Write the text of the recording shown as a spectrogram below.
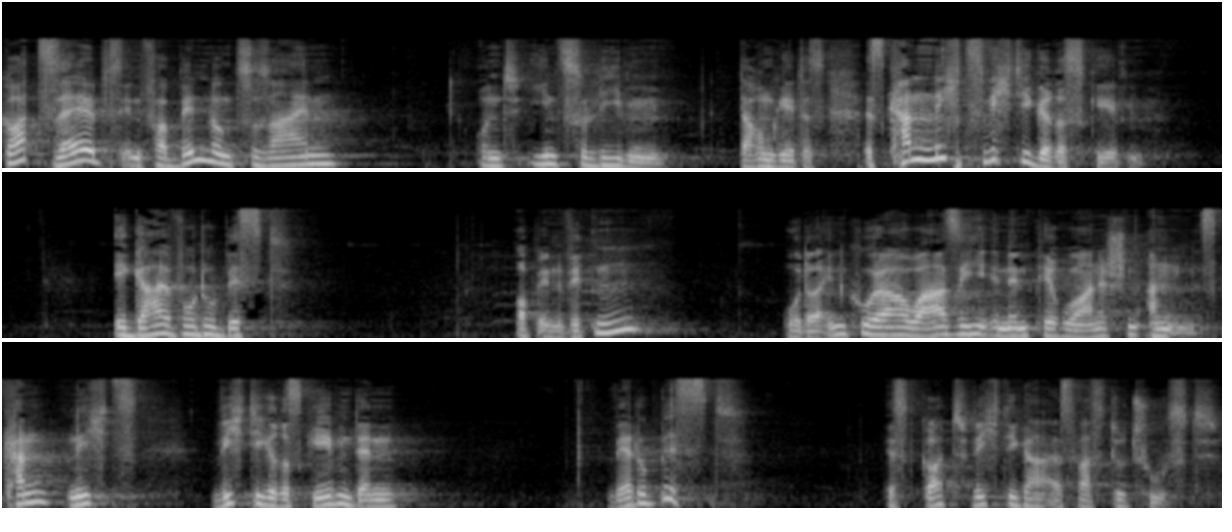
Gott selbst in Verbindung zu sein und ihn zu lieben. Darum geht es. Es kann nichts Wichtigeres geben, egal wo du bist. Ob in Witten oder in Kurawasi in den peruanischen Anden. Es kann nichts Wichtigeres geben, denn wer du bist, ist Gott wichtiger als was du tust.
